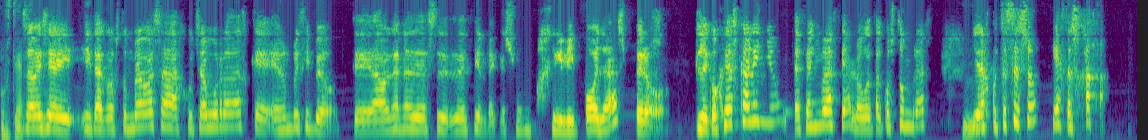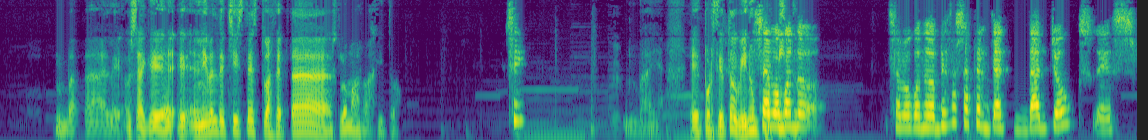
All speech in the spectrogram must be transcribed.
Hostia, ¿Sabes? Y, y te acostumbrabas a escuchar burradas que en un principio te daban ganas de, de decirle que es un gilipollas, pero le cogías cariño, te hacen gracia, luego te acostumbras Mm. y ahora escuchas eso y haces jaja. vale. O sea que eh, el nivel de chistes tú aceptas lo más bajito. Sí. Vaya. Eh, por cierto, viene un Salvo papito. cuando, salvo cuando empiezas a hacer dad, jokes, es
